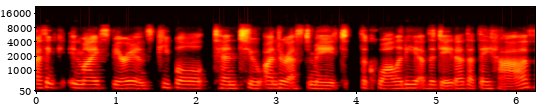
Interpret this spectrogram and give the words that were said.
I think in my experience, people tend to underestimate the quality of the data that they have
